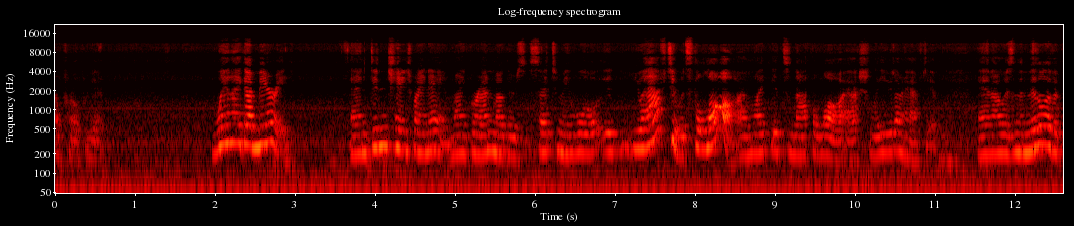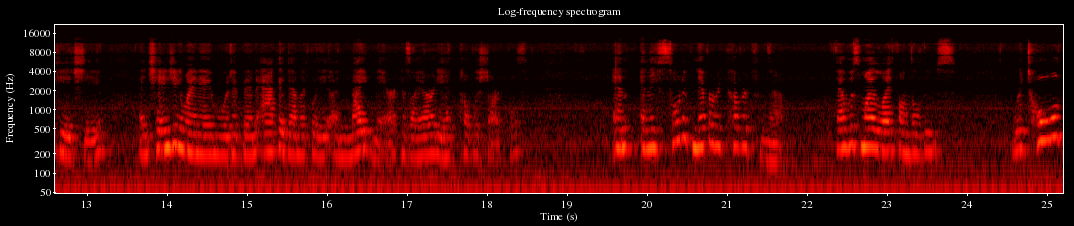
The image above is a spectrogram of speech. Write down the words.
appropriate. When I got married and didn't change my name, my grandmothers said to me, Well, it, you have to, it's the law. I'm like, It's not the law, actually, you don't have to. And I was in the middle of a PhD, and changing my name would have been academically a nightmare because I already had published articles. And, and they sort of never recovered from that. That was my life on the loose. We're told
